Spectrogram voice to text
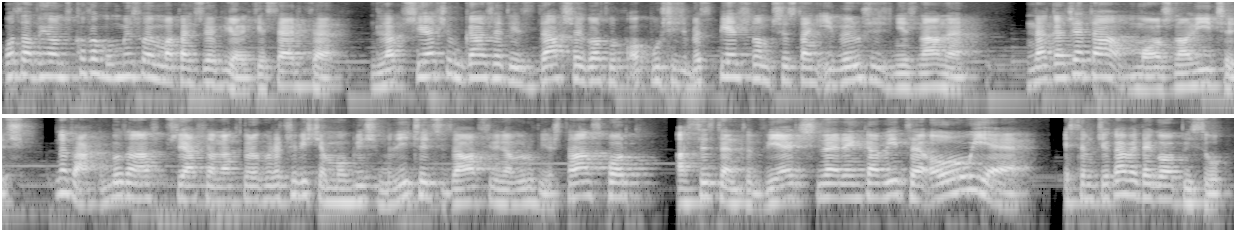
Poza wyjątkowym umysłem ma także wielkie serce. Dla przyjaciół gadżet jest zawsze gotów opuścić bezpieczną przystań i wyruszyć w nieznane. Na gadżeta można liczyć. No tak, był to nasz przyjaciel, na którego rzeczywiście mogliśmy liczyć, załatwił nam również transport. Asystent wieczne rękawice, oh yeah! Jestem ciekawy tego opisu.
